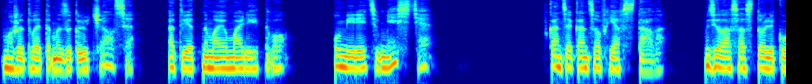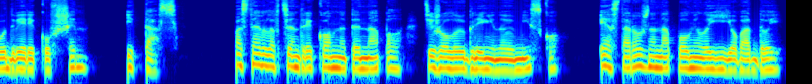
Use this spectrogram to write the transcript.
Может, в этом и заключался ответ на мою молитву. Умереть вместе? В конце концов я встала, взяла со столика у двери кувшин и таз, поставила в центре комнаты на пол тяжелую глиняную миску и осторожно наполнила ее водой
